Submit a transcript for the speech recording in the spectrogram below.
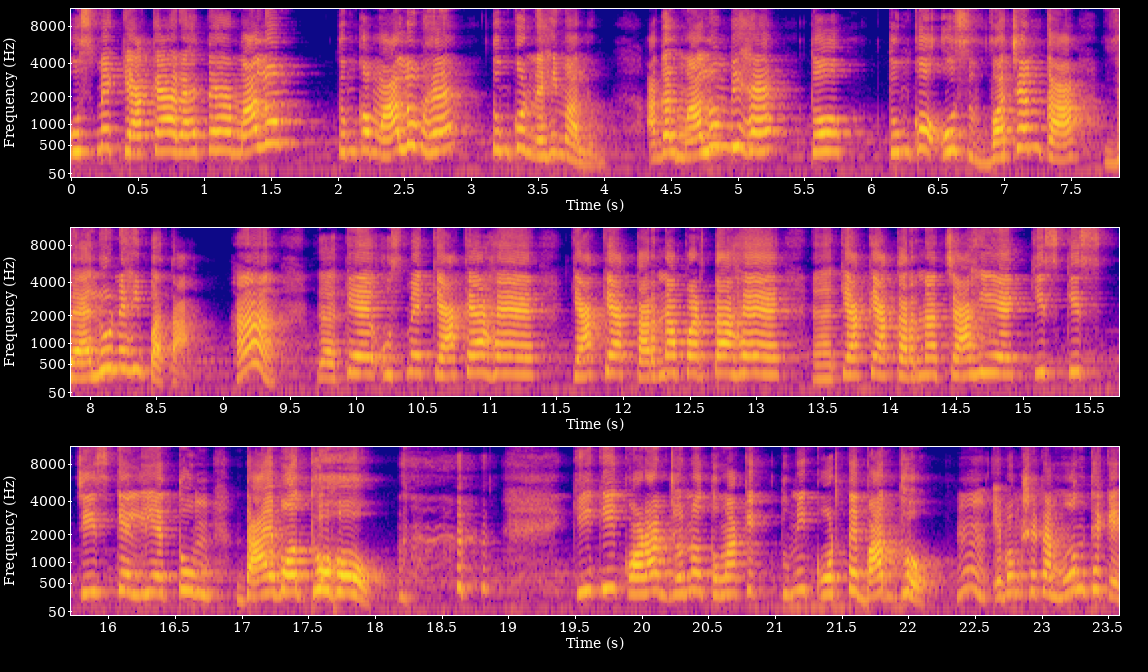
उसमें क्या क्या रहते हैं मालूम तुमको मालूम है तुमको नहीं मालूम अगर मालूम भी है तो तुमको उस वचन का वैल्यू नहीं पता हाँ कि उसमें क्या क्या है क्या क्या करना पड़ता है क्या क्या करना चाहिए किस किस चीज़ के लिए तुम दायबद्ध हो কি কি করার জন্য তোমাকে তুমি করতে বাধ্য হুম এবং সেটা মন থেকে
